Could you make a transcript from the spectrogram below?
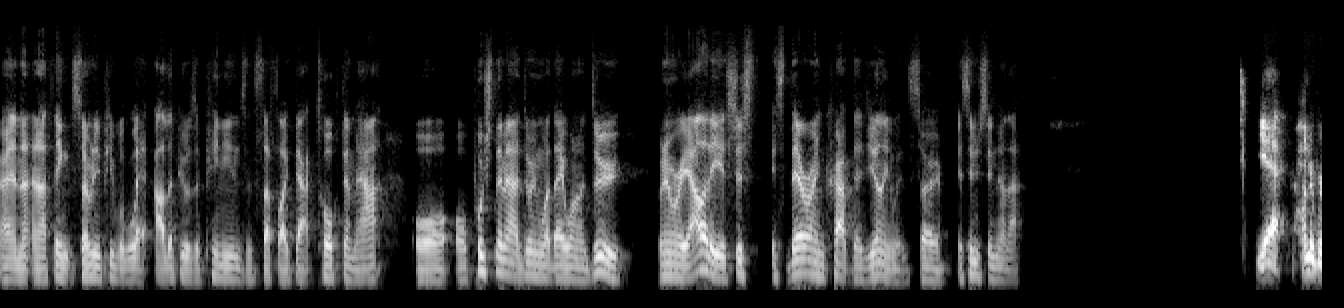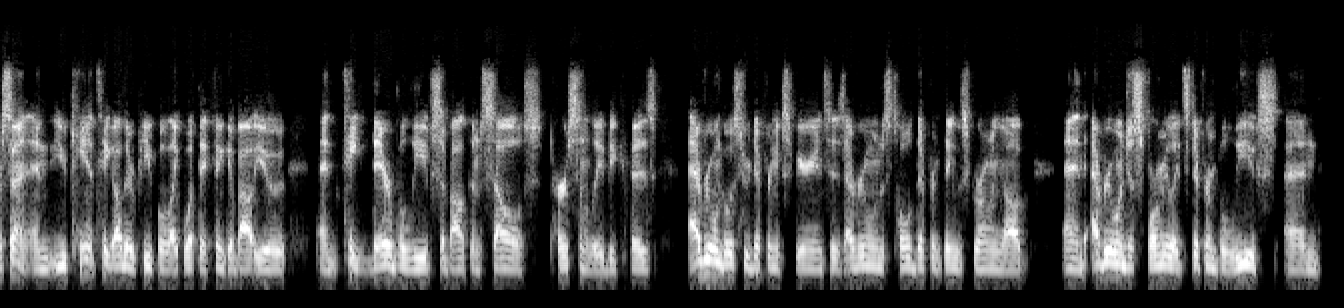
And and I think so many people let other people's opinions and stuff like that talk them out or or push them out doing what they want to do. When in reality, it's just it's their own crap they're dealing with. So it's interesting to know that. Yeah, hundred percent. And you can't take other people like what they think about you and take their beliefs about themselves personally because everyone goes through different experiences. Everyone was told different things growing up, and everyone just formulates different beliefs. And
